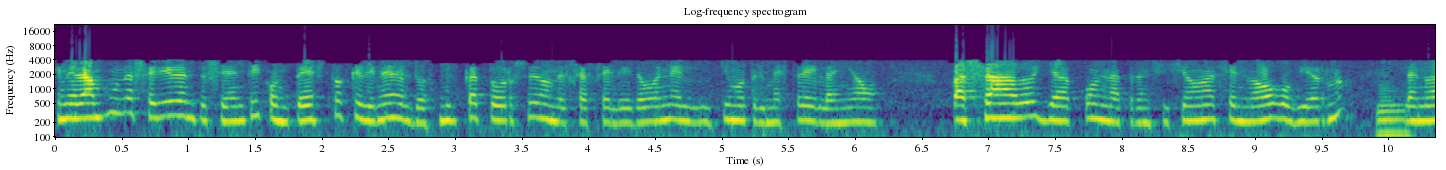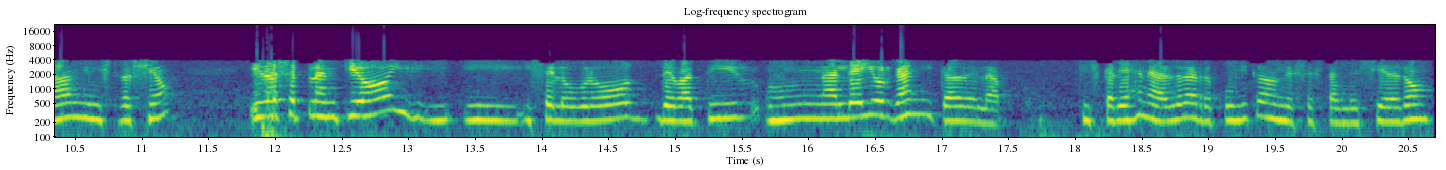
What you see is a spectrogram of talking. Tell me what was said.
generamos una serie de antecedentes y contextos que vienen del 2014, donde se aceleró en el último trimestre del año pasado ya con la transición hacia el nuevo gobierno, mm. la nueva administración, y se planteó y, se logró debatir una ley orgánica de la Fiscalía General de la República donde se establecieron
